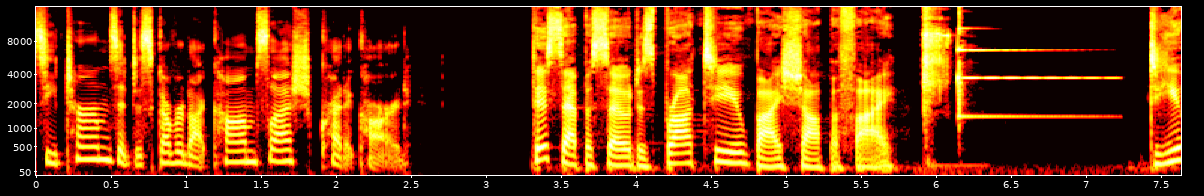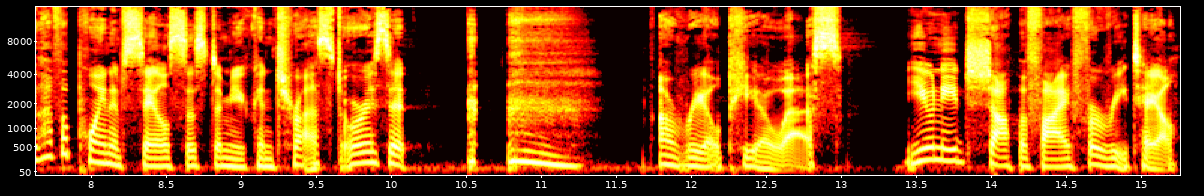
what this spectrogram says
See terms at discover.com/slash credit card. This episode is brought to you by Shopify. Do you have a point of sale system you can trust, or is it a real POS? You need Shopify for retail.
